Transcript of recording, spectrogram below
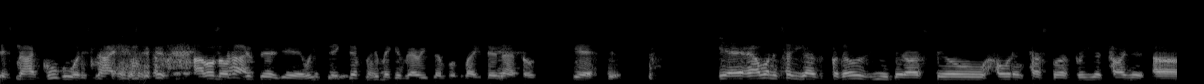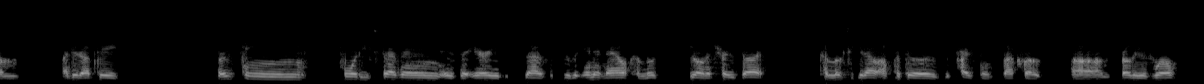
it's not Google and it's not Amazon. I don't know if they're yeah. We big difference. Make it very simple. Like they're yeah. not those. Yeah. Yeah, I want to tell you guys, for those of you that are still holding Tesla for your target, um, I did update 13 47 is the area that you guys are really in and out. Can look, you're on the trade side, can look to get out. I'll put the, the price in stock club um, early as well.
